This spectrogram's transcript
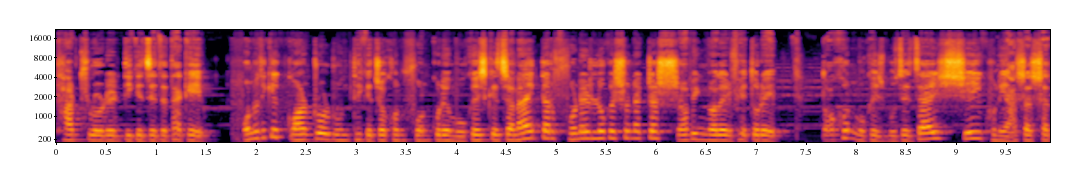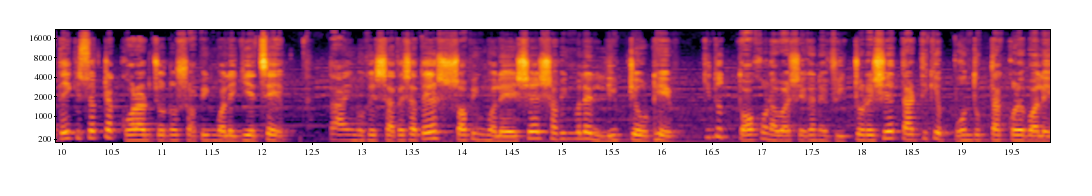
থার্ড ফ্লোরের দিকে যেতে থাকে। অন্যদিকে কন্ট্রোল রুম থেকে যখন ফোন করে মুকেশকে জানায়, তার ফোনের লোকেশন একটা শপিং মলের ভেতরে। তখন মুকেশ বুঝে যায় সেই খুনি আসার সাথে কিছু একটা করার জন্য শপিং মলে গিয়েছে। তাই মুকেশ সাথে সাথে শপিং মলে এসে শপিং মলের লিফটে ওঠে। কিন্তু তখন আবার সেখানে ভিক্টর এসে তার দিকে বন্দুক তাক করে বলে,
